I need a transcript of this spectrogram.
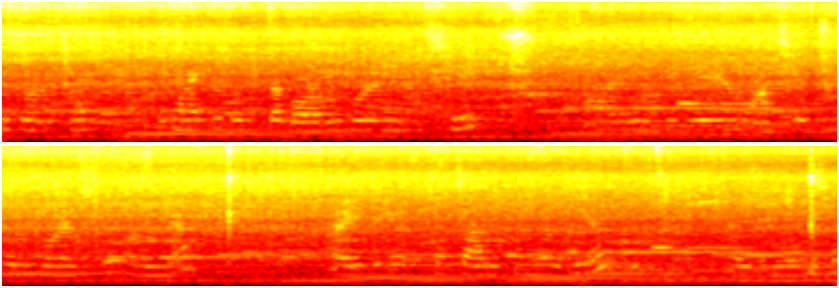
একটু চলছে। এখানে একটু দুধটা গরম করে নিচ্ছি। আর এইদিকে মাছের ঝোল করেছে ওইটা আর এইদিকে একটা চাল কুমড়ো দিয়ে এইদিকে হচ্ছে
